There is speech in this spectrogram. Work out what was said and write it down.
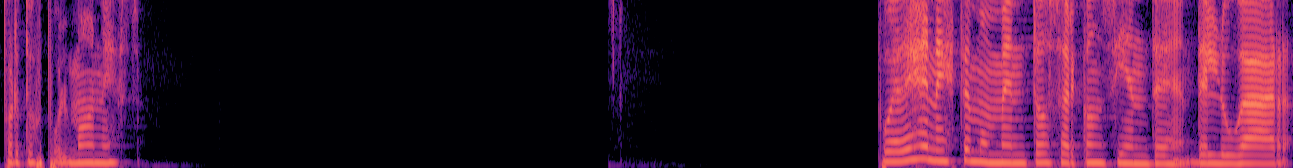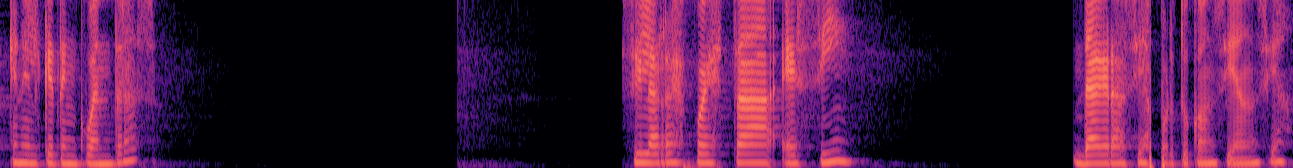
por tus pulmones. ¿Puedes en este momento ser consciente del lugar en el que te encuentras? Si la respuesta es sí, da gracias por tu conciencia.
